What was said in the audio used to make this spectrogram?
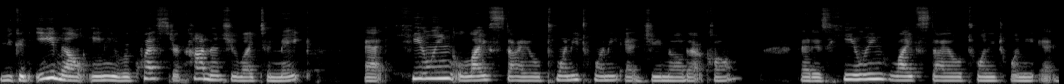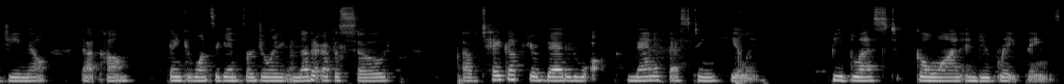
You can email any requests or mm. comments you'd like to make at healinglifestyle2020 at gmail.com. That is healinglifestyle2020 at gmail.com. Thank you once again for joining another episode of Take Up Your Bed and Walk, Manifesting Healing. Be blessed, go on, and do great things.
